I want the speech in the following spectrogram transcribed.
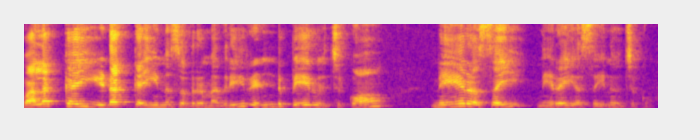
வலக்கை இடக்கைன்னு சொல்கிற மாதிரி ரெண்டு பேர் வச்சுருக்கோம். நேரசை நிறையசைன்னு வச்சுருக்கோம்.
